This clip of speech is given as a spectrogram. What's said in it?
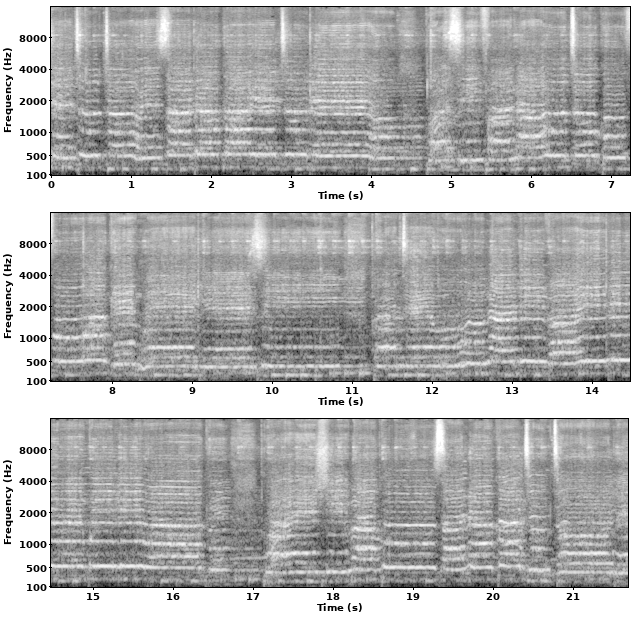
wote tutoe sadaka yetu leo kwa sifa na utukufu wake Mwenyezi. Mkate huu na divai iwe mwili wake, kwa heshima kuu sadaka tumtolee.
